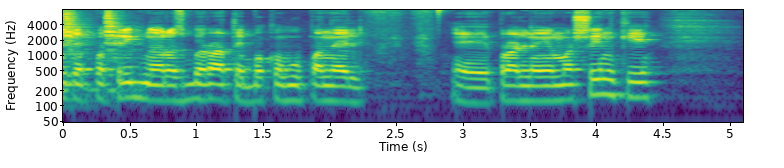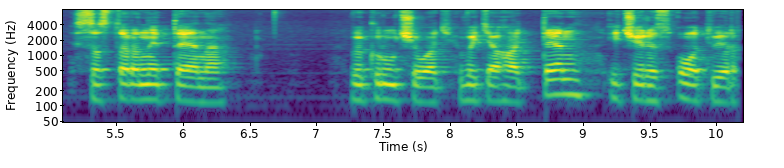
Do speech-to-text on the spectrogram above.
буде потрібно розбирати бокову панель е, пральної машинки зі сторони тена, викручувати, витягати тен і через отвір,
